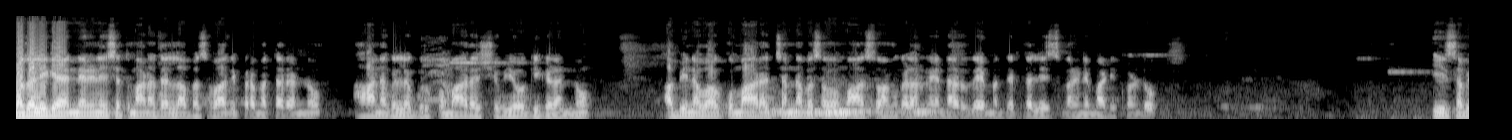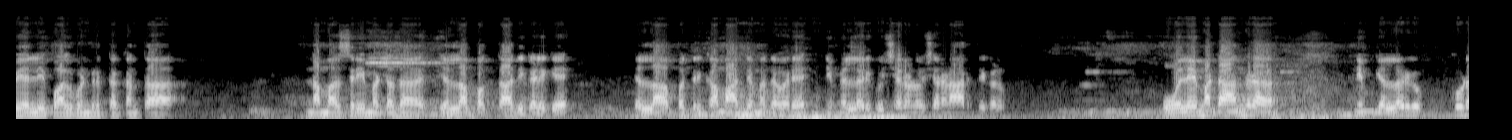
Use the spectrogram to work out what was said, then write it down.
ಮೊದಲಿಗೆ ಹನ್ನೆರಡನೇ ಶತಮಾನದೆಲ್ಲ ಬಸವಾದಿ ಪ್ರಮತರನ್ನು ಹಾನಗಲ್ಲ ಗುರುಕುಮಾರ ಶಿವಯೋಗಿಗಳನ್ನು, ಅಭಿನವ ಕುಮಾರ ಚನ್ನಬಸವ ಮಹಾಸ್ವಾಮಿಗಳನ್ನು ಎನ್ನ ಹೃದಯ ಮಂದಿರದಲ್ಲಿ ಸ್ಮರಣೆ ಮಾಡಿಕೊಂಡು ಈ ಸಭೆಯಲ್ಲಿ ಪಾಲ್ಗೊಂಡಿರ್ತಕ್ಕಂಥ ನಮ್ಮ ಶ್ರೀಮಠದ ಎಲ್ಲ ಭಕ್ತಾದಿಗಳಿಗೆ, ಎಲ್ಲ ಪತ್ರಿಕಾ ಮಾಧ್ಯಮದವರೇ, ನಿಮ್ಮೆಲ್ಲರಿಗೂ ಶರಣು ಶರಣಾರ್ಥಿಗಳು. ಓಲೆ ಮಠ ಅಂದ್ರ ನಿಮ್ಗೆಲ್ಲರಿಗೂ ಕೂಡ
